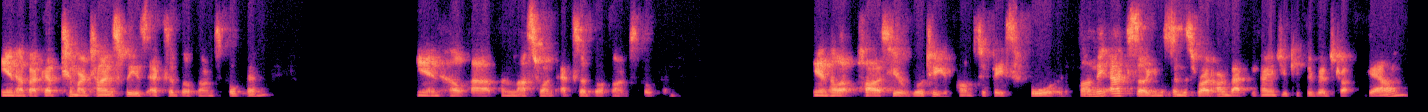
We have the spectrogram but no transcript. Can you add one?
Inhale back up two more times, please. Exhale, both arms open. Inhale up, and last one, exhale, both arms open. Inhale up, pause here, rotate your palms to face forward. On the exhale, you're gonna send this right arm back behind you, keep the ribs dropping down.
